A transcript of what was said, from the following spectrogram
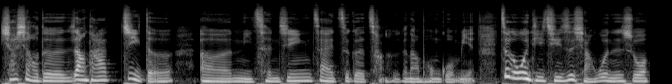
小小的让他记得，呃，你曾经在这个场合跟他碰过面。这个问题其实想问的是说，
